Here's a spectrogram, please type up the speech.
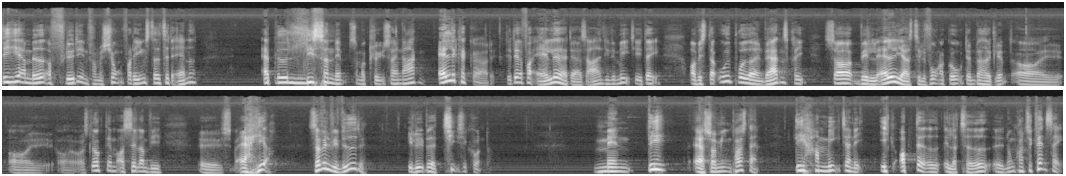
det her med at flytte information fra det ene sted til det andet, er blevet lige så nemt som at klø sig i nakken. Alle kan gøre det. Det er derfor, alle er deres eget lille medie i dag. Og hvis der udbryder en verdenskrig, så vil alle jeres telefoner gå, dem der havde glemt at, øh, at, øh, at, slukke dem. Og selvom vi øh, er her, så vil vi vide det i løbet af 10 sekunder. Men det er så min påstand. Det har medierne ikke opdaget eller taget øh, nogen konsekvens af.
